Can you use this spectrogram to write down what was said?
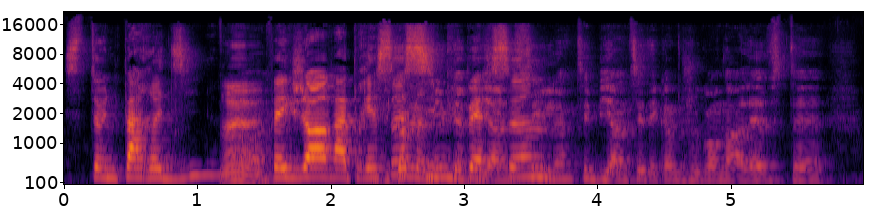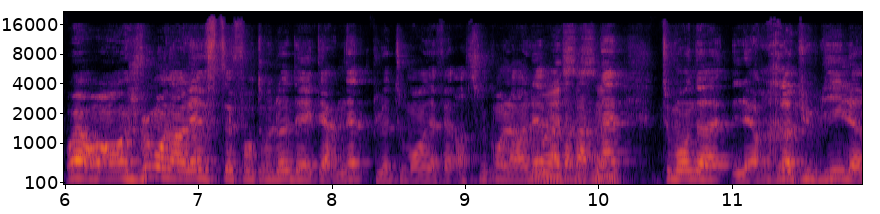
c'est une parodie. là. Ouais, ouais. Fait que, genre, après C'est ça, comme le si mime plus de Beyoncé, personne. là. Tu sais, Beyoncé, t'es comme, je veux qu'on enlève cette. Ouais, on- on- je veux qu'on enlève cette photo-là d'Internet, puis là, tout le monde a fait, ah, tu veux qu'on l'enlève, Ouais, ouais, c'est tabarnak? Tout le monde a le republié, le Ah,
